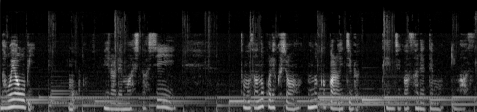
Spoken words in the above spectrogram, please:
直屋帯も見られましたし、ともさんのコレクションの中から一部展示がされてもいます。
